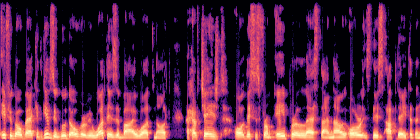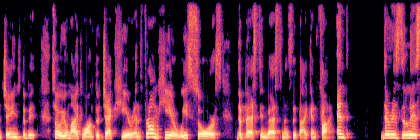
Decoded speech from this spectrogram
if you go back, it gives you a good overview, what is a buy, what not. I have changed, oh this is from April last time, now all is this updated and changed a bit. So you might want to check here, and from here we source the best investments that I can find. And there is the list,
